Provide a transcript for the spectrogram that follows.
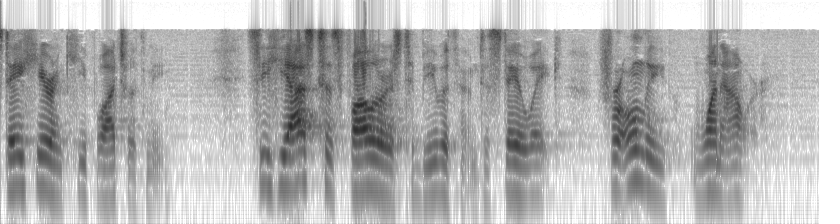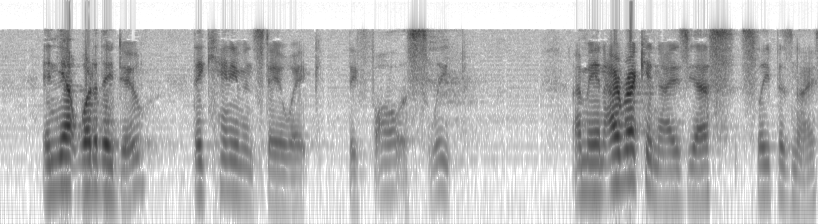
Stay here and keep watch with me. See, he asks his followers to be with him, to stay awake for only one hour. And yet, what do they do? They can't even stay awake. They fall asleep. I mean, I recognize, yes, sleep is nice.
